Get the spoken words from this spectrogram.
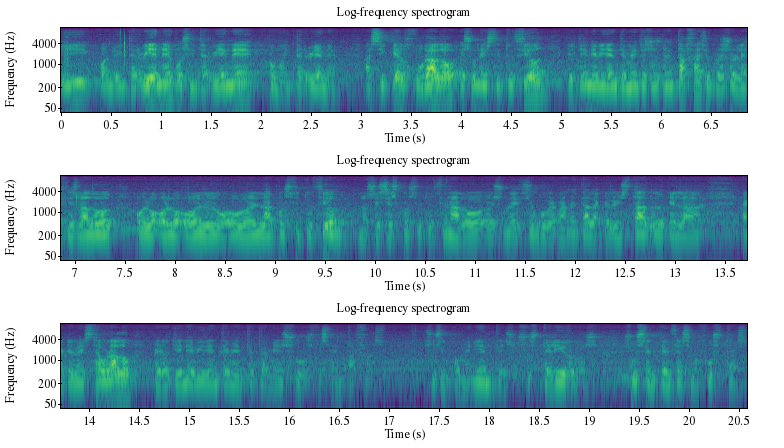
y cuando interviene, pues interviene como interviene. Así que el jurado es una institución que tiene evidentemente sus ventajas y por eso el legislador o, la Constitución, no sé si es constitucional o es una decisión gubernamental la que lo, lo que la, que lo ha instaurado, pero tiene evidentemente también sus desventajas sus inconvenientes, sus peligros, sus sentencias injustas.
